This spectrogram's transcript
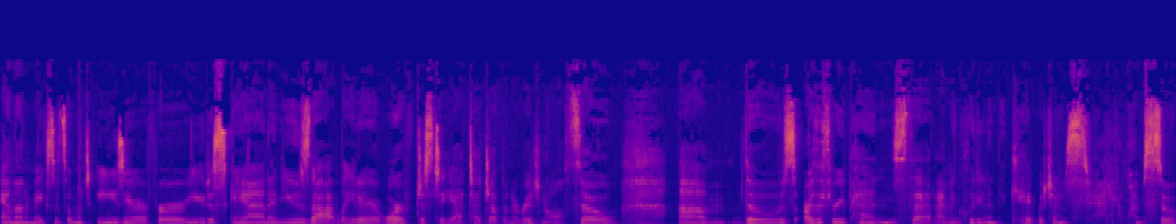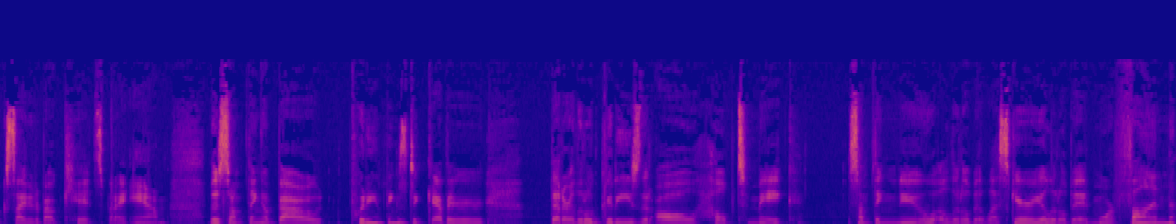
and then it makes it so much easier for you to scan and use that later, or just to yeah touch up an original. So, um, those are the three pens that I'm including in the kit. Which I'm I don't know why I'm so excited about kits, but I am. There's something about putting things together that are little goodies that all help to make something new, a little bit less scary, a little bit more fun,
